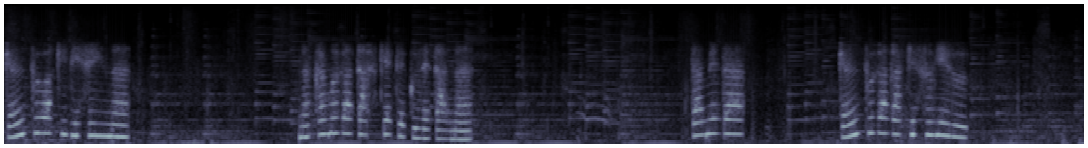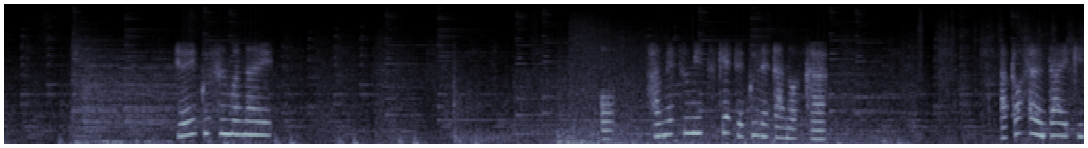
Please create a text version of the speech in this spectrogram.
キャンプは厳しいな。仲間が助けてくれたな。ダメだ。キャンプがガチすぎる。ジェイクすまない。お、破滅見つけてくれたのか。あと3台厳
